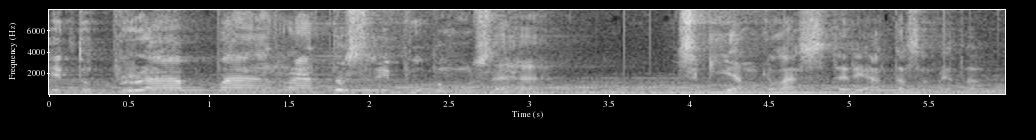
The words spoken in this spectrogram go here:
Itu berapa ratus ribu pengusaha sekian kelas dari atas sampai bawah.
